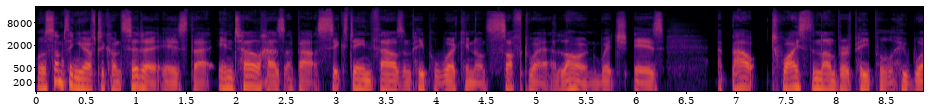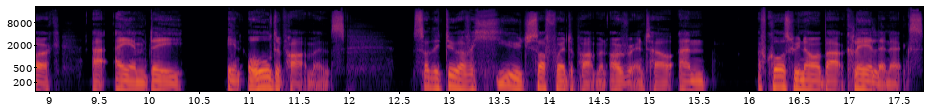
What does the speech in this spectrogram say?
Well, something you have to consider is that Intel has about 16,000 people working on software alone, which is about twice the number of people who work at AMD in all departments. So they do have a huge software department over at Intel. And of course, we know about Clear Linux,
